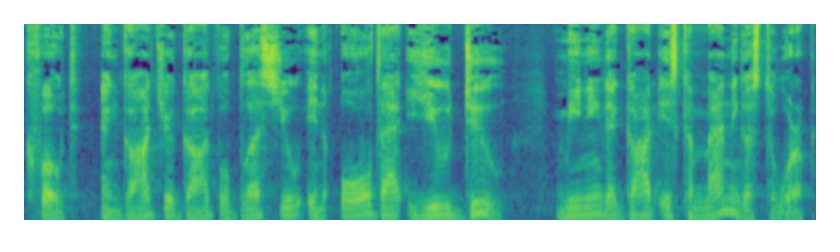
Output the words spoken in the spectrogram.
quote, and God your God will bless you in all that you do, meaning that God is commanding us to work,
